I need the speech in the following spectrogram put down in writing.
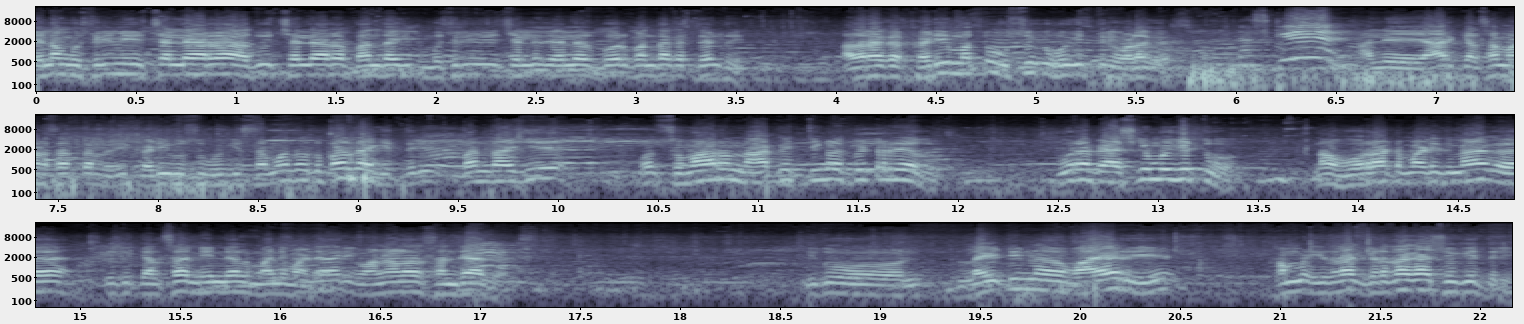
ಏನೋ ಮುಸ್ರಿ ನೀರು ಚೆಲ್ಲಾರ ಅದು ಚೆಲ್ಲಾರ ಬಂದಾಗಿ ಮುಸ್ರಿ ನೀರು ಚೆಲ್ಲಿದ್ರೆ ಎಲ್ಲರೂ ಬೋರ್ ಬಂದಾಗತ್ತಲ್ರಿ ಅದ್ರಾಗ ಕಡಿ ಮತ್ತು ಉಸುಗೆ ಹೋಗಿತ್ರಿ ರೀ ಒಳಗೆ ಅಲ್ಲಿ ಯಾರು ಕೆಲಸ ಮಾಡ್ಸತ್ತಲ್ಲ ರೀ ಕಡಿ ಉಸುಗೆ ಹೋಗಿ ಸಂಬಂಧ ಅದು ಬಂದಾಗಿತ್ತು ರೀ ಬಂದಾಗಿ ಒಂದು ಸುಮಾರು ಒಂದು ನಾಲ್ಕೈದು ತಿಂಗಳು ಬಿಟ್ರಿ ಅದು. ಪೂರ ಬ್ಯಾಸಿಗೆ ಮುಗೀತು. ನಾವು ಹೋರಾಟ ಮಾಡಿದ ಮ್ಯಾಗ ಇದು ಕೆಲಸ ನಿನ್ನೆಲ್ಲ ಮನೆ ಮಾಡ್ಯಾರ. ರೀ ಒಣ ಸಂಧ್ಯಾಗ. ಇದು ಲೈಟಿನ ವಾಯರ್ ರೀ ಕಮ್ಮ ಇದ್ರಾಗ ಗಿಡದಾಗ ಹೋಗೈತೆ ರೀ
